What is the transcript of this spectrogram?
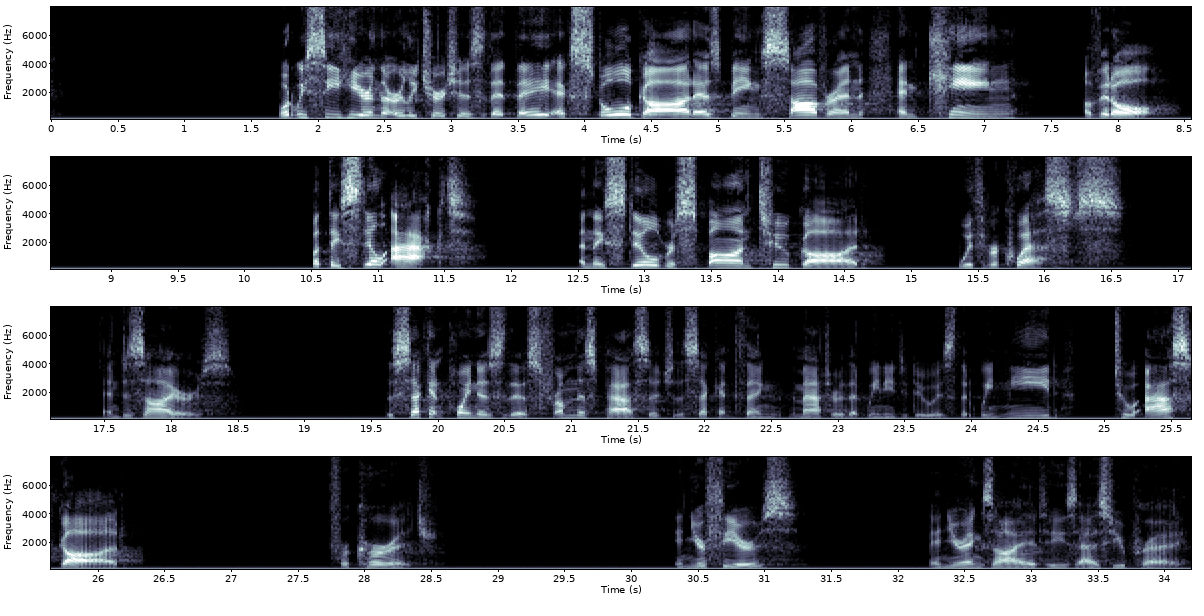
What we see here in the early church is that they extol God as being sovereign and king of it all but they still act and they still respond to God with requests and desires. The second point is this from this passage, the second thing, the matter that we need to do is that we need to ask God for courage. In your fears, in your anxieties, as you pray,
